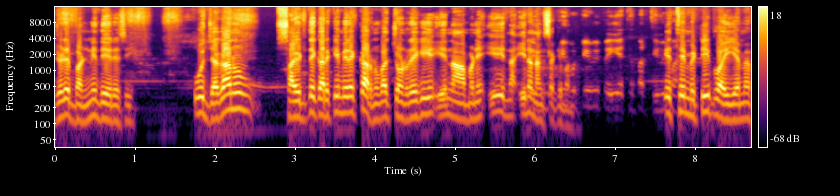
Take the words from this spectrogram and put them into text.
ਜਿਹੜੇ ਬਣ ਨਹੀਂ ਦੇ ਰਹੇ ਸੀ ਉਹ ਜਗ੍ਹਾ ਨੂੰ ਸਾਈਡ ਤੇ ਕਰਕੇ ਮੇਰੇ ਘਰ ਨੂੰ ਵੱਧ ਚੁਣ ਰਹੇ ਕਿ ਇਹ ਨਾ ਬਣੇ ਇਹ ਨਾ ਇਹ ਨਾ ਲੰਘ ਸਕੇ ਬੰਦਾ। ਮਿੱਟੀ ਵੀ ਪਈ ਹੈ, ਇੱਥੇ ਭਰਤੀ ਵੀ ਇੱਥੇ ਮਿੱਟੀ ਪਵਾਈ ਹੈ ਮੈਂ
